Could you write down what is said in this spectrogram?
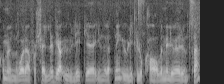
Kommunene våre er forskjellige. De har ulik eh, innretning, ulike lokale miljøer rundt seg.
